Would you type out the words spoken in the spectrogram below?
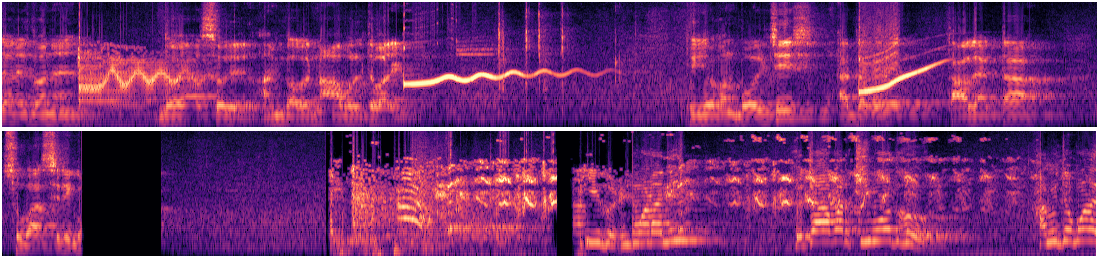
জানিস ধনে দয়ার শরীর আমি কাউকে না বলতে পারি না তুই যখন বলছিস এত করে তাহলে একটা সুভাশ্রী মারানি এটা আবার কি মদ গো? আমি তো মারা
